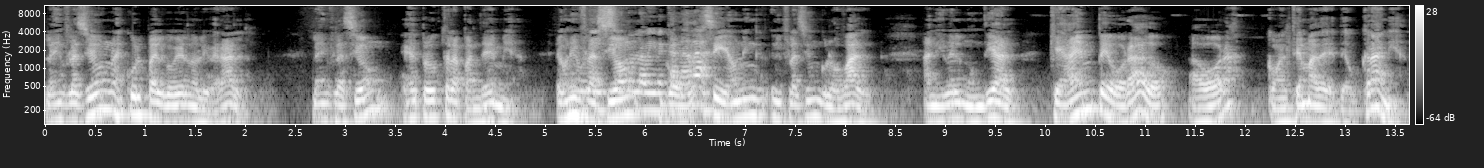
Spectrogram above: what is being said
La inflación no es culpa del gobierno liberal. La inflación es el producto de la pandemia. Es una inflación. Sí, es una inflación global a nivel mundial que ha empeorado ahora con el tema de, Ucrania.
